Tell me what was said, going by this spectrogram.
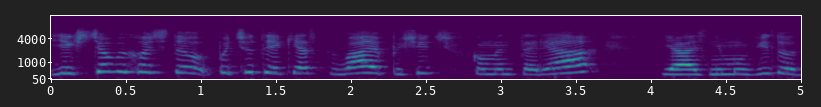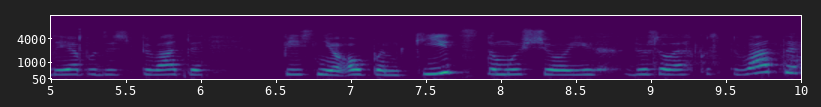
якщо ви хочете почути, як я співаю, пишіть в коментарях. Я зніму відео, де я буду співати пісні Open Kids, тому що їх дуже легко співати.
